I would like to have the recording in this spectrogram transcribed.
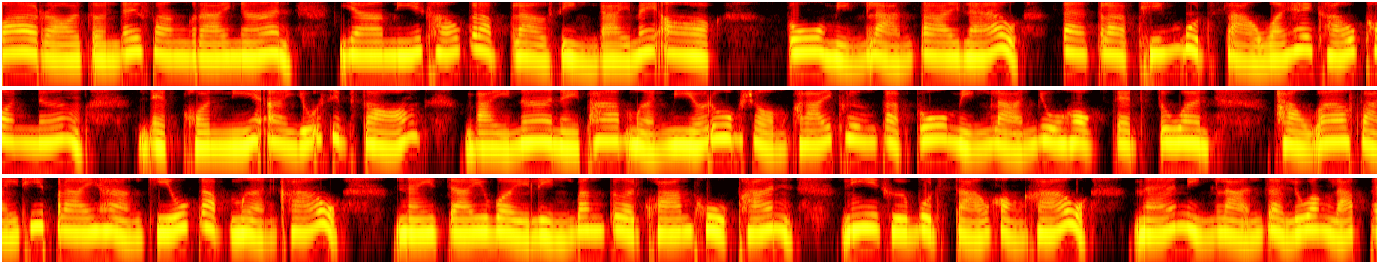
ว่ารอจนได้ฟังรายงาน ยามนี้เขากลับกล่าวสิ่งใดไม่ออก กู้หมิงหลานตายแล้ว แต่กลับทิ้งบุตรสาวไว้ให้เขาคนหนึ่ง เด็กคนนี้อายุ 12 ใบหน้าในภาพเหมือนมีรูปโฉมคล้ายคลึงกับกู้หมิงหลานอยู่ 6-7 ส่วนเผาว่าไฟที่ปลายหางคิ้วกับเหมือนเขา ในใจเว่ยหลิงบังเกิดความผูกพัน นี่คือบุตรสาวของเขา แม้หมิงหลานจะล่วงลับไป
